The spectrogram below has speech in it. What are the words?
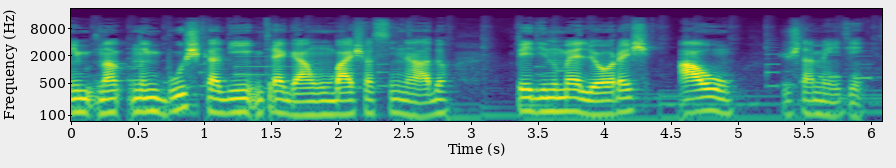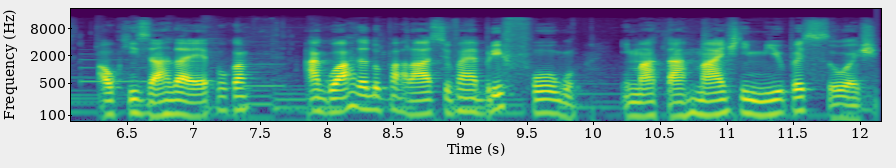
em, na, em busca de entregar um baixo assinado pedindo melhoras ao justamente ao czar da época, a guarda do palácio vai abrir fogo e matar mais de mil pessoas.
